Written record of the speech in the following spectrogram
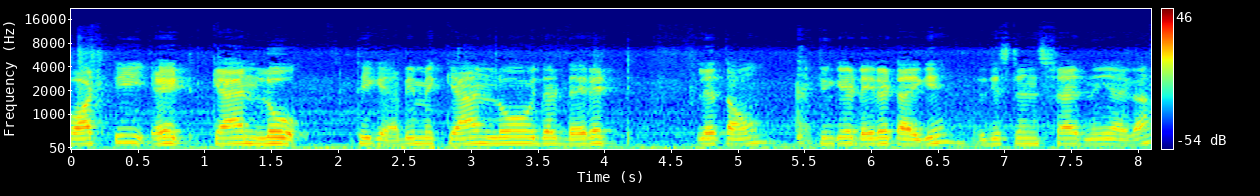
48 कैन लो ठीक है, अभी मैं कैन लो इधर डायरेक्ट लेता हूँ, क्योंकि डायरेक्ट आएगी रेजिस्टेंस शायद नहीं आएगा।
